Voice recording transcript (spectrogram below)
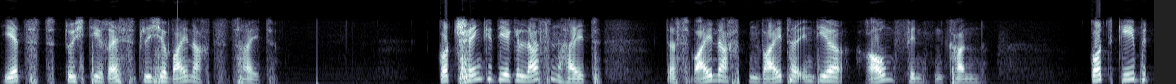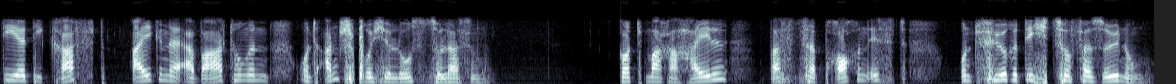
jetzt durch die restliche Weihnachtszeit. Gott schenke dir Gelassenheit, dass Weihnachten weiter in dir Raum finden kann. Gott gebe dir die Kraft, eigene Erwartungen und Ansprüche loszulassen. Gott mache heil, was zerbrochen ist, und führe dich zur Versöhnung.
